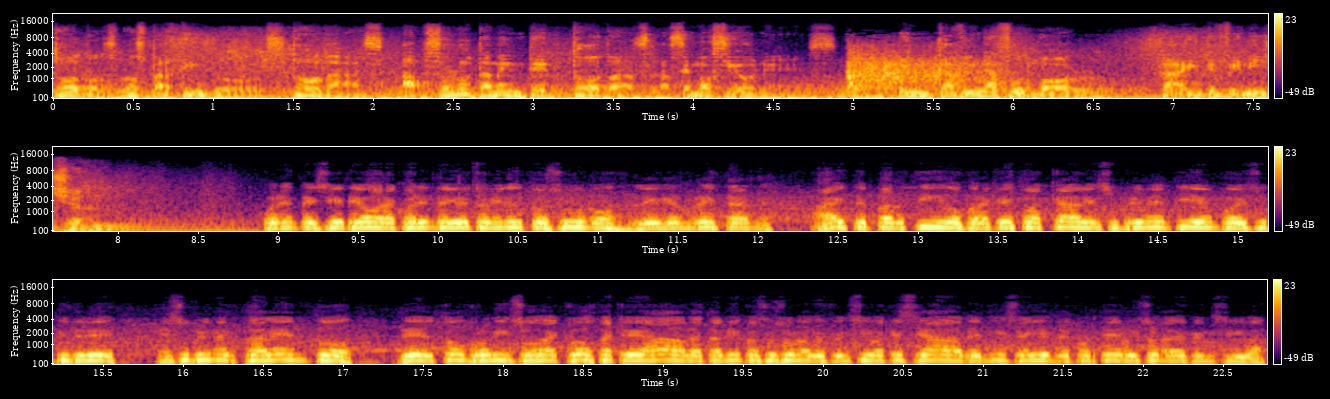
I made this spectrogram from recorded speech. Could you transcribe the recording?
Todos los partidos, todas, absolutamente todas las emociones. En Cabina Fútbol, High Definition. 47 horas, 48 minutos, uno le restan a este partido para que esto acabe en su primer tiempo, en su, en su primer talento del compromiso. Da Costa que habla también con su zona defensiva, que se abre, dice ahí entre portero y zona defensiva.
